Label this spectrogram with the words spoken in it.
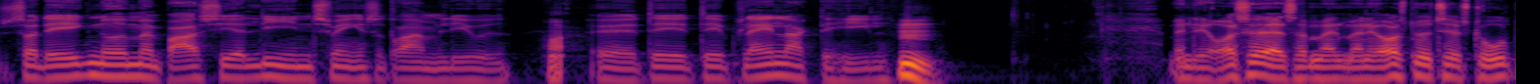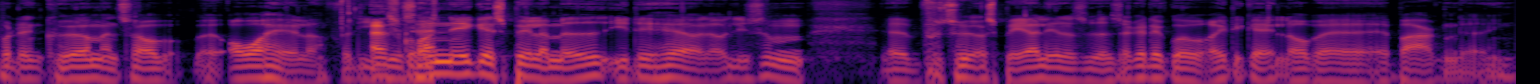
så det er ikke noget, man bare siger lige en sving, så drejer man lige ud. Øh, det, det er planlagt det hele. Hmm. Men det er også, altså, man, man er også nødt til at stole på den kører, man så øh, overhaler. Fordi hvis han ikke spiller med i det her, og ligesom øh, forsøger at spære lidt osv., så, så kan det gå rigtig galt op af, af bakken der. Ikke?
